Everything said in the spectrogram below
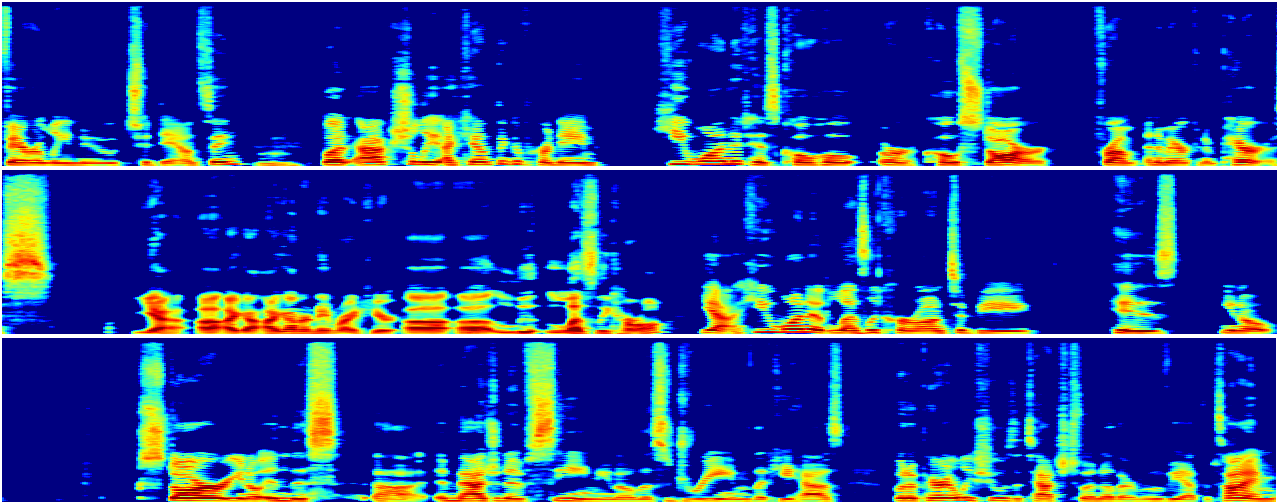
fairly new to dancing. Mhm. But actually, I can't think of her name. He wanted his co or co-star from An American in Paris. Yeah, uh, I got I got her name right here. Uh, uh, Le- Leslie Caron. Yeah, he wanted Leslie Caron to be his, you know, star, you know, in this uh, imaginative scene, you know, this dream that he has. But apparently, she was attached to another movie at the time.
